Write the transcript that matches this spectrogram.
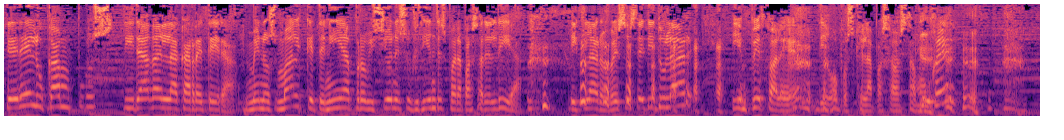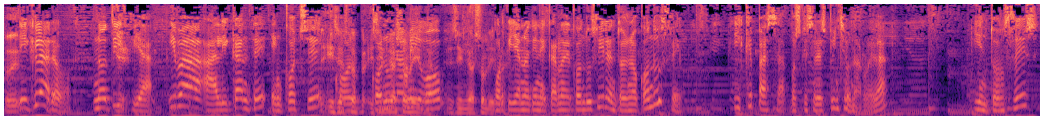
Terelu Campos tirada en la carretera. Menos mal que tenía provisiones suficientes para pasar el día. Y claro, ves ese titular y empiezo a leer. Digo, pues ¿qué le ha pasado a esta mujer? Y claro, noticia. Iba a Alicante en coche Y con, está- y con sin un gasolina, amigo porque ya no tiene carne de conducir, entonces no conduce. ¿Y qué pasa? Pues que se les pincha una rueda. Y entonces,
